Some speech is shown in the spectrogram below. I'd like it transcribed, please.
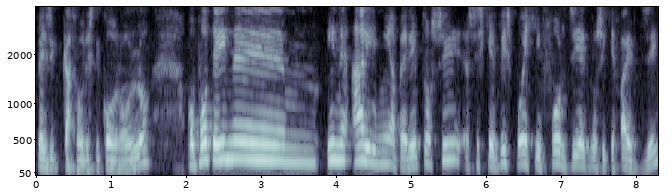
παίζει καθοριστικό ρόλο. Οπότε είναι, είναι άλλη μία περίπτωση συσκευής που έχει 4G έκδοση και 5G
